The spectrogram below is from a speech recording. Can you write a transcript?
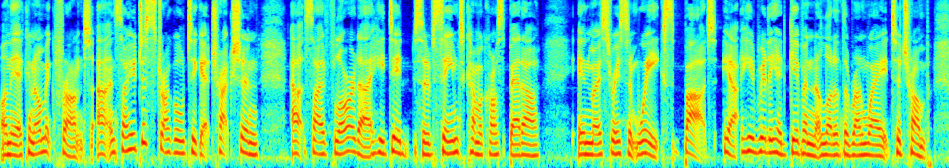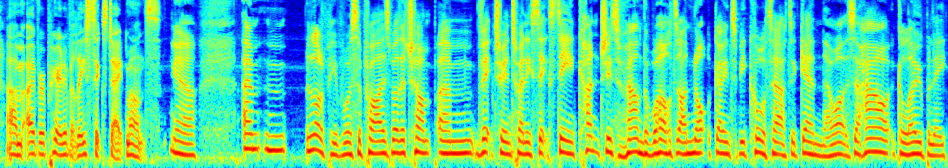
on the economic front, uh, and so he just struggled to get traction outside Florida. He did sort of seem to come across better in most recent weeks. But yeah, he really had given a lot of the runway to Trump um, over a period of at least six to eight months. Yeah. Um, a lot of people were surprised by the Trump um, victory in 2016. Countries around the world are not going to be caught out again, though. So, how globally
